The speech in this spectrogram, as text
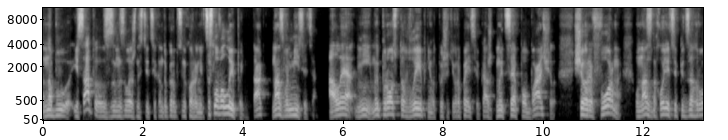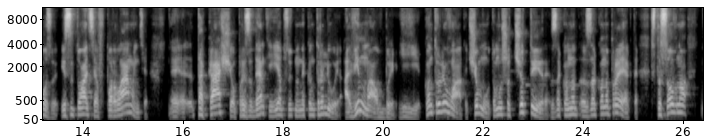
набу і САП з незалежності цих антикорупційних органів. Це слово липень, так назва місяця. Але ні, ми просто в липні, от пишуть європейці, кажуть, ми це побачили, що реформи у нас знаходяться під загрозою, і ситуація в парламенті е, така, що президент її абсолютно не контролює. А він мав би її контролювати. Чому тому, що чотири закон... законопроекти стосовно е,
